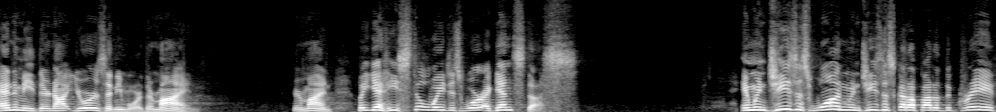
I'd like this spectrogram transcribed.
Enemy, they're not yours anymore, they're mine. They're mine. But yet He still wages war against us. And when Jesus won, when Jesus got up out of the grave,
